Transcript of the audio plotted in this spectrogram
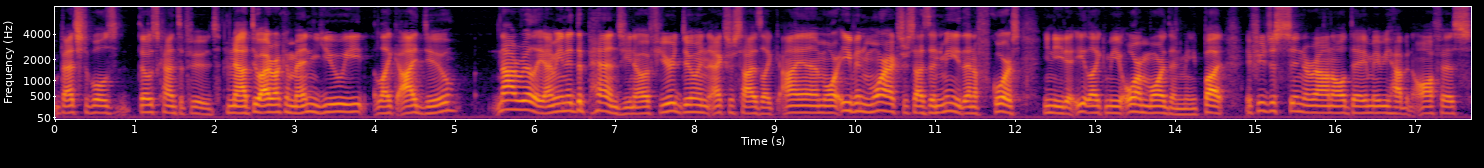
vegetables, those kinds of foods. Now, do I recommend you eat like I do? Not really. I mean, it depends. You know, if you're doing exercise like I am, or even more exercise than me, then of course you need to eat like me or more than me. But if you're just sitting around all day, maybe have an office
